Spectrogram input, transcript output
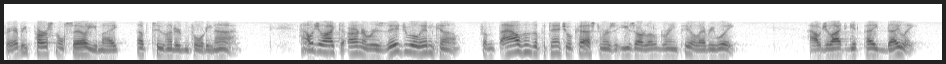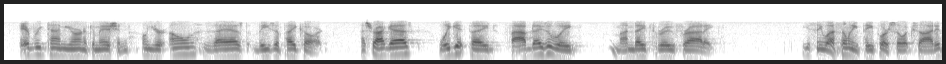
for every personal sale you make of 249? How would you like to earn a residual income from thousands of potential customers that use our little green pill every week? How would you like to get paid daily every time you earn a commission on your own Zaz Visa pay card? That's right, guys. We get paid five days a week, Monday through Friday. You see why so many people are so excited?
